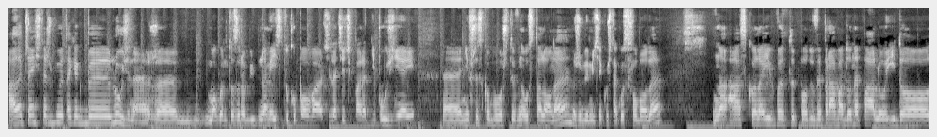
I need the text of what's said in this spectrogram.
ale część też były tak jakby luźne, że mogłem to zrobić na miejscu kupować, lecieć parę dni później. E, nie wszystko było sztywno ustalone, żeby mieć jakąś taką swobodę. No a z kolei wyprawa do Nepalu i do,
